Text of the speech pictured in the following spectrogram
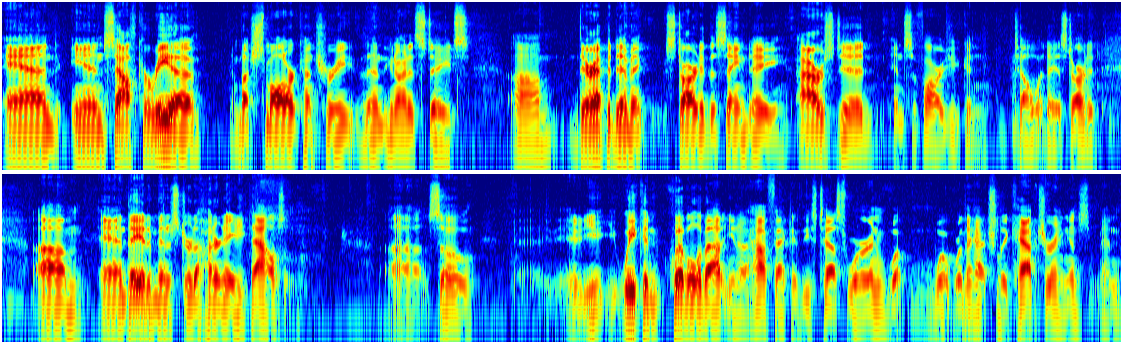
And in South Korea, a much smaller country than the United States, um, their epidemic started the same day ours did, insofar as you can tell what day it started. Um, and they had administered 180,000. Uh, so uh, you, we can quibble about you know how effective these tests were and what what were they actually capturing, and, and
